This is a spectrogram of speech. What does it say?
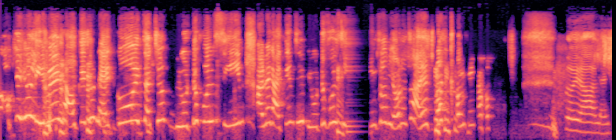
how can you leave it? How can you let go? It's such a beautiful scene. I'm like, I can see beautiful scene from here, also I not coming up. So yeah, like,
